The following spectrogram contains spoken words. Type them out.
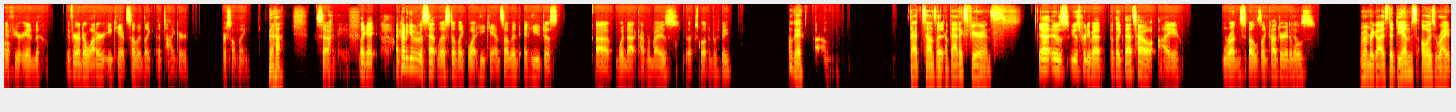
if you're in if you're underwater, you can't summon like a tiger or something. So, like I, I try to give him a set list of like what he can summon, and he just uh would not compromise. He exploded with me. okay. Um, That sounds like a bad experience. yeah, it was it was pretty bad, but like that's how I run spells like conjure animals. Remember, guys, the DM's always right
